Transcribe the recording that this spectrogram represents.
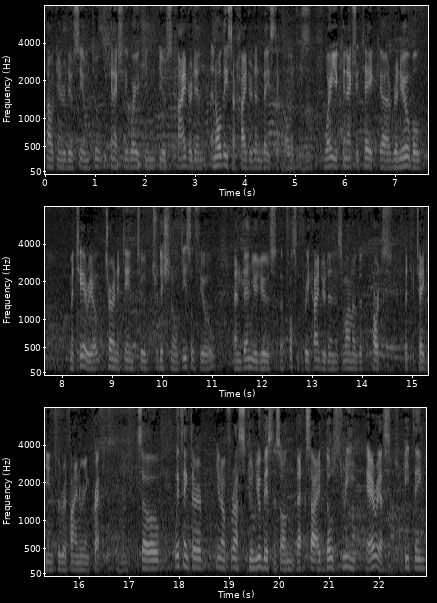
How we can reduce CO2. We can actually where you can use hydrogen, and all these are hydrogen-based technologies, where you can actually take uh, renewable material, turn it into traditional diesel fuel, and then you use a fossil-free hydrogen as one of the parts that you take into a refinery and crack it. So we think there, you know, for us do new business on that side. Those three areas: heating,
